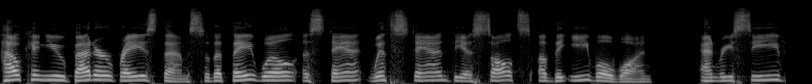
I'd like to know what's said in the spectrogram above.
How can you better raise them so that they will withstand the assaults of the evil one and receive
